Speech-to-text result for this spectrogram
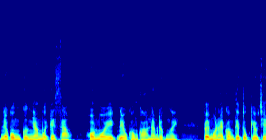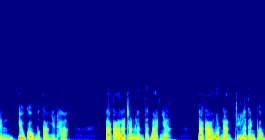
nếu cùng cương nhà muội kết sao, hồn môi đều không có làm được người. Vậy muốn hay không tiếp tục kêu chiến yêu cầu mức cao nhất hả? Tà cá là trăm lần thất bại nha. Tà cá một ngàn chính là thành công.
